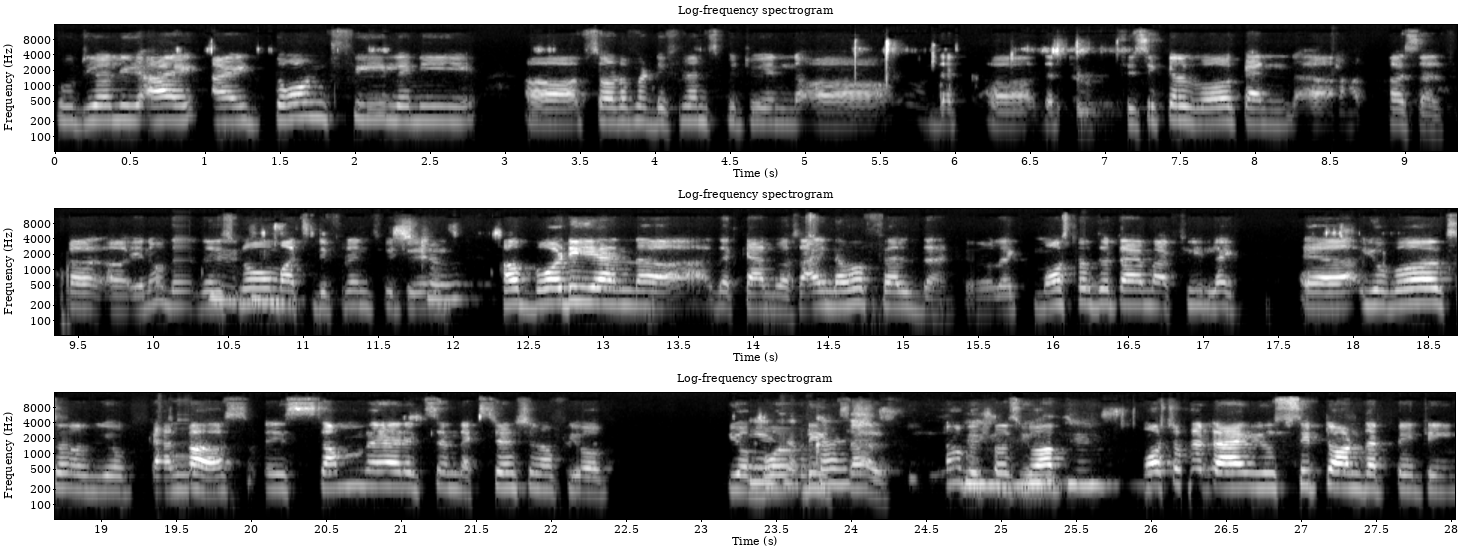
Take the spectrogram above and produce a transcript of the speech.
who really i i don't feel any uh, sort of a difference between that that physical work and herself. Uh, uh, you know, there, there is no Mhm. much difference between true. her body and uh, the canvas. I never felt that. You know, like most of the time, I feel like uh, your works or your canvas is somewhere it's an extension of your your Yes, of body course. itself. You know, because you are Mhm. most of the time you sit on that painting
